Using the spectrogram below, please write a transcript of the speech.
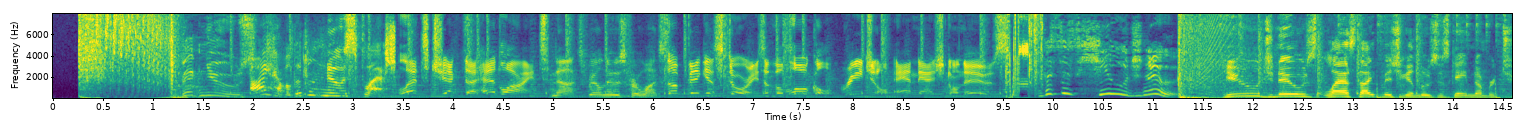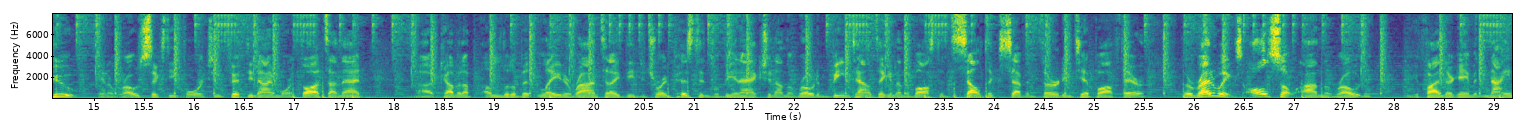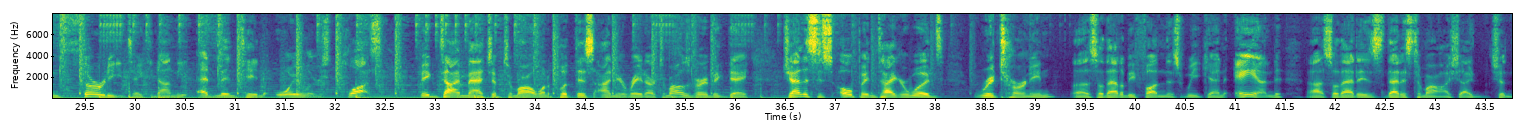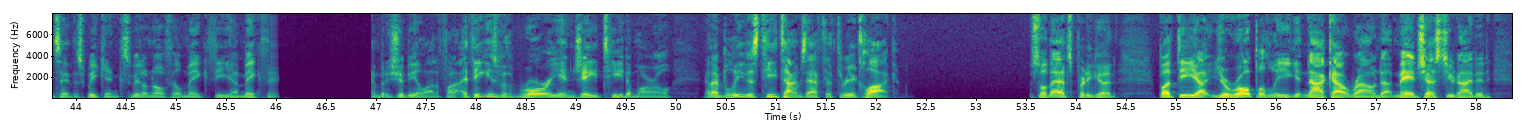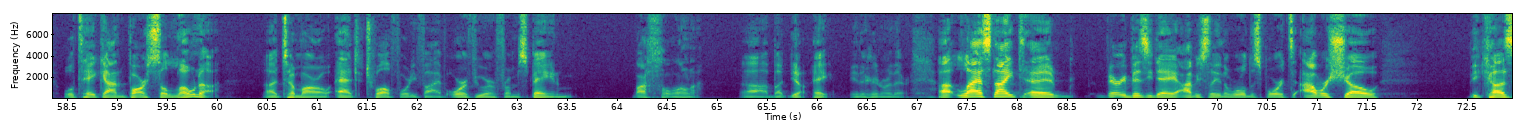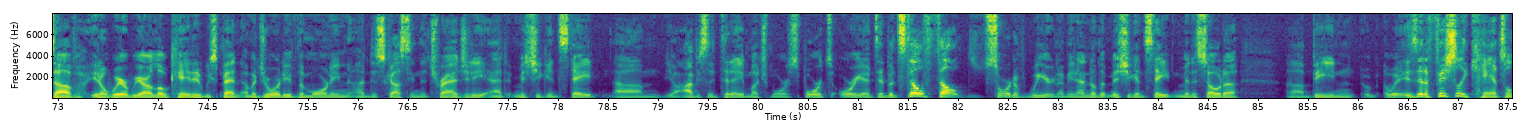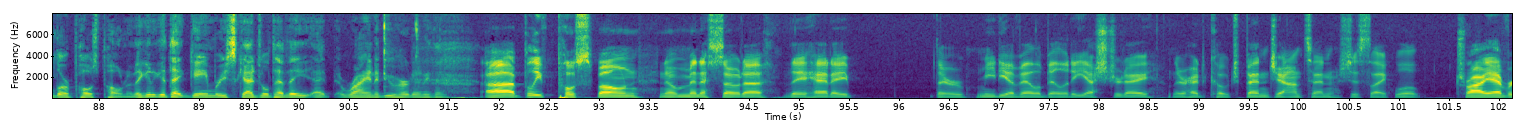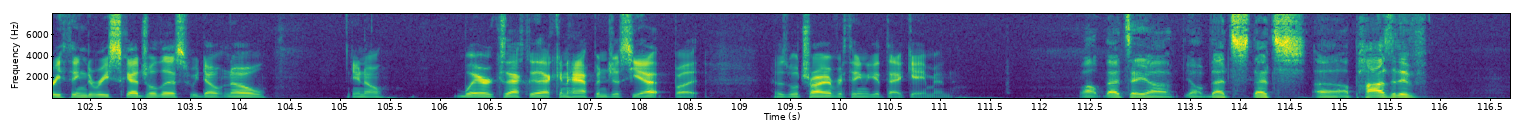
Big news. I have a little news flash. Let's check the headlines. Nah, it's real news for once. The biggest stories in the local, regional, and national news. This is huge news. Huge news. Last night, Michigan loses game number two in a row, 64 to 59. More thoughts on that uh, coming up a little bit later on. Tonight, the Detroit Pistons will be in action on the road in Beantown, taking on the Boston Celtics. 7.30 tip-off there. The Red Wings also on the road you can find their game at 9:30, taking on the Edmonton Oilers. Plus, big time matchup tomorrow. I want to put this on your radar. Tomorrow's a very big day. Genesis Open. Tiger Woods returning, uh, so that'll be fun this weekend. And uh, so that is that is tomorrow. I, sh- I shouldn't say this weekend because we don't know if he'll make the uh, make the. But it should be a lot of fun. I think he's with Rory and JT tomorrow, and I believe his tee time's after three o'clock. So that's pretty good. But the uh, Europa League knockout round, uh, Manchester United will take on Barcelona uh, tomorrow at 12:45. Or if you are from Spain, Barcelona. Uh, but you know, hey, neither here nor there. Uh, last night, uh, very busy day, obviously in the world of sports. Our show because of you know where we are located. We spent a majority of the morning uh, discussing the tragedy at Michigan State. Um, you know, obviously today much more sports oriented, but still felt sort of weird. I mean, I know that Michigan State and Minnesota uh, being is it officially canceled or postponed? Are they going to get that game rescheduled? Have they, uh, Ryan? Have you heard anything? Uh, I believe postponed. Know, Minnesota they had a their media availability yesterday. Their head coach Ben Johnson was just like, "Well, try everything to reschedule this. We don't know, you know, where exactly that can happen just yet, but as we'll try everything to get that game in. Well, that's a uh, you know that's that's uh, a positive,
